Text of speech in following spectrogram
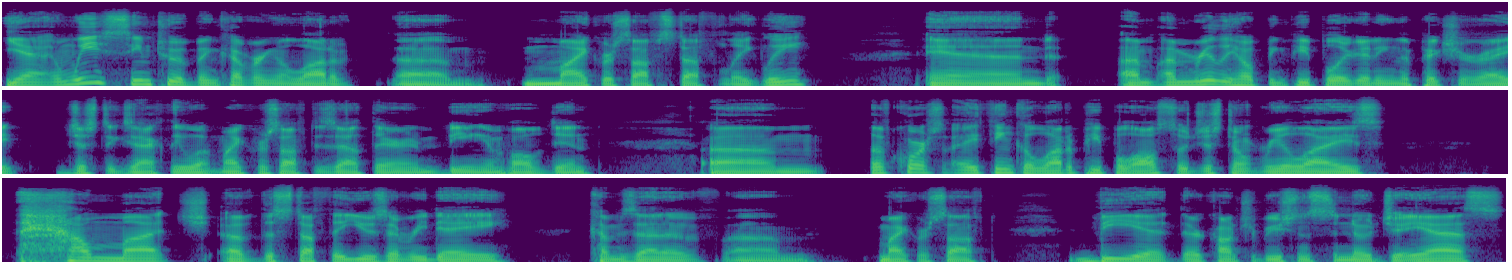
Yeah, and we seem to have been covering a lot of um, Microsoft stuff lately, and I'm I'm really hoping people are getting the picture right, just exactly what Microsoft is out there and being involved in. Um, of course, I think a lot of people also just don't realize how much of the stuff they use every day comes out of um, Microsoft, be it their contributions to Node.js.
